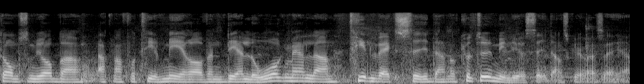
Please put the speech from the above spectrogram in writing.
de som jobbar, att man får till mer av en dialog mellan tillväxtsidan och kulturmiljösidan skulle jag vilja säga.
